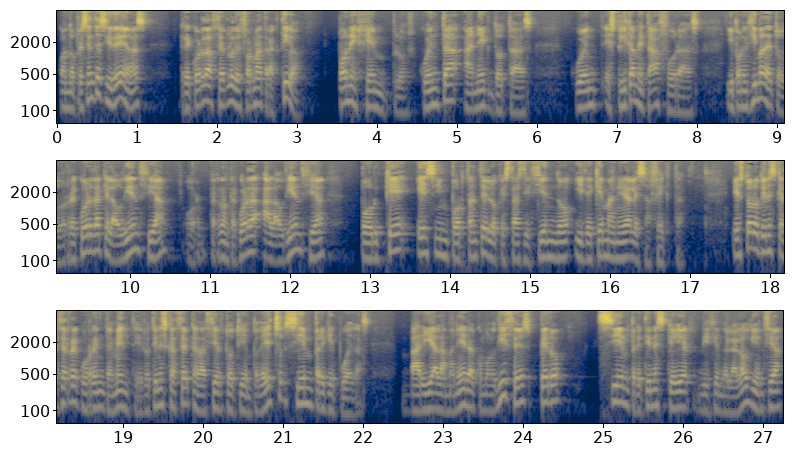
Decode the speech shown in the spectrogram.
Cuando presentes ideas, recuerda hacerlo de forma atractiva. Pon ejemplos, cuenta anécdotas, explica metáforas y por encima de todo, recuerda que la audiencia, o, perdón, recuerda a la audiencia por qué es importante lo que estás diciendo y de qué manera les afecta. Esto lo tienes que hacer recurrentemente, lo tienes que hacer cada cierto tiempo, de hecho siempre que puedas. Varía la manera como lo dices, pero siempre tienes que ir diciéndole a la audiencia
